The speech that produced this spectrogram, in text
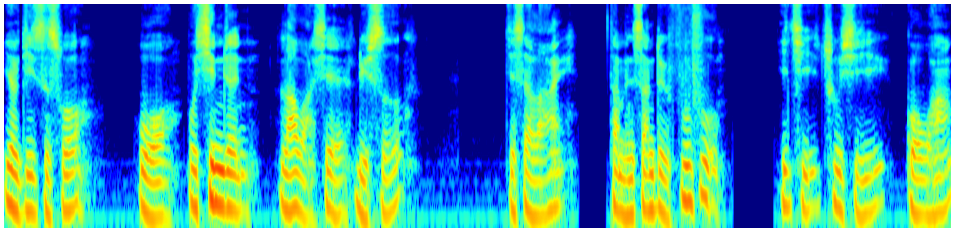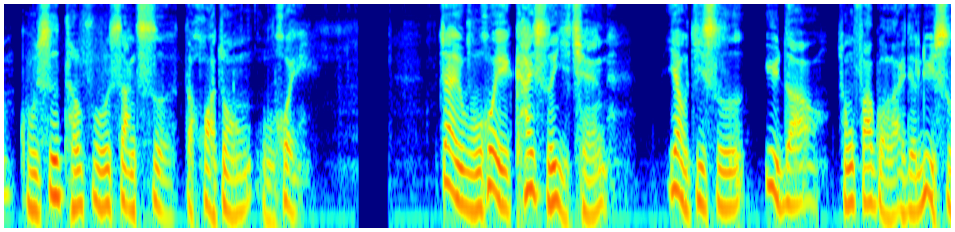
药剂师说：“我不信任拉瓦谢律师。”接下来，他们三对夫妇一起出席国王古斯特夫三世的化妆舞会。在舞会开始以前，药剂师遇到从法国来的律师。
